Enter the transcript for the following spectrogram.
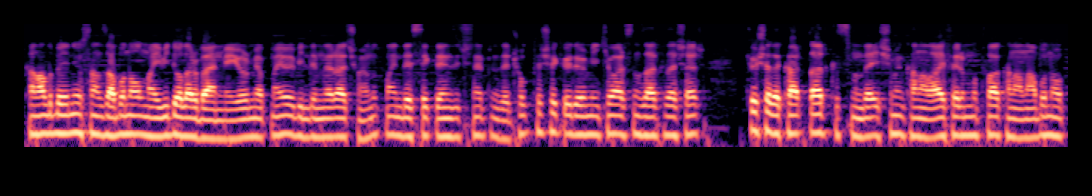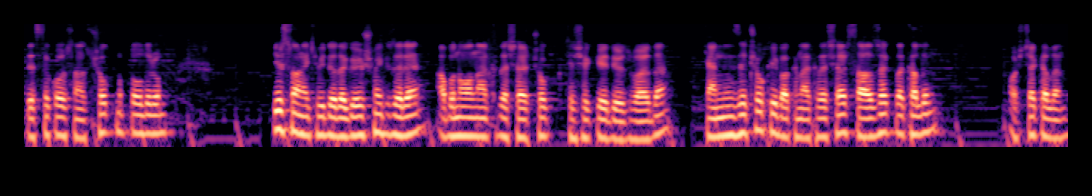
Kanalı beğeniyorsanız abone olmayı, videoları beğenmeyi, yorum yapmayı ve bildirimleri açmayı unutmayın. Destekleriniz için hepinize çok teşekkür ediyorum. İyi ki varsınız arkadaşlar. Köşede kartlar kısmında eşimin kanalı Ayfer'in Mutfağı kanalına abone olup destek olursanız çok mutlu olurum. Bir sonraki videoda görüşmek üzere. Abone olan arkadaşlar çok teşekkür ediyoruz bu arada. Kendinize çok iyi bakın arkadaşlar. Sağlıcakla kalın. Hoşçakalın.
